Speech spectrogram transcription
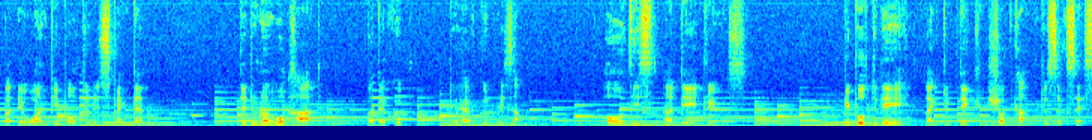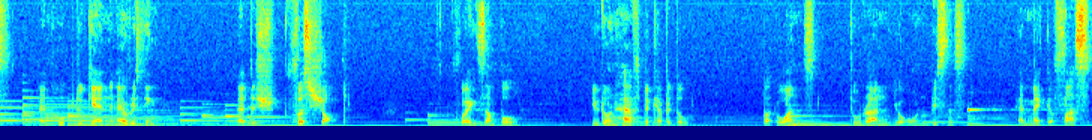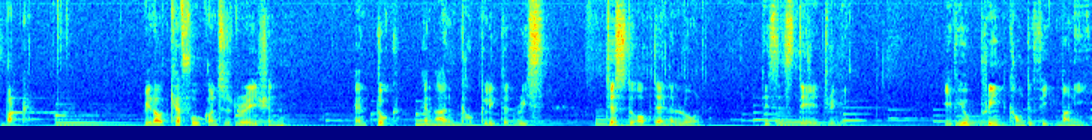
but they want people to respect them. They do not work hard, but they hope to have good result. All these are daydreams. People today like to take shortcut to success and hope to gain everything at the sh- first shot. For example, you don't have the capital, but wants to run your own business and make a fast buck. Without careful consideration and took an uncalculated risk just to obtain a loan, this is daydreaming. If you print counterfeit money,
